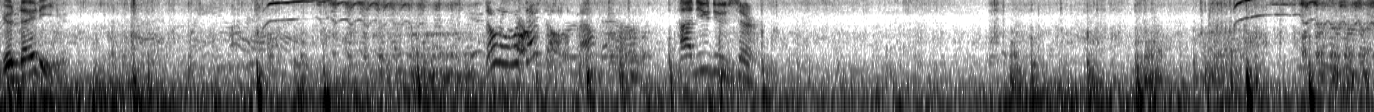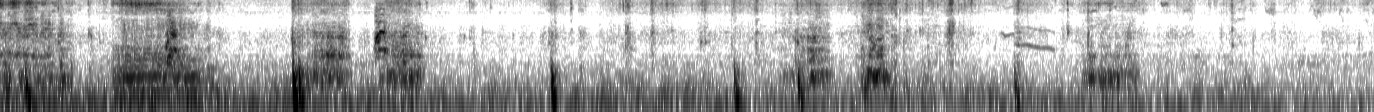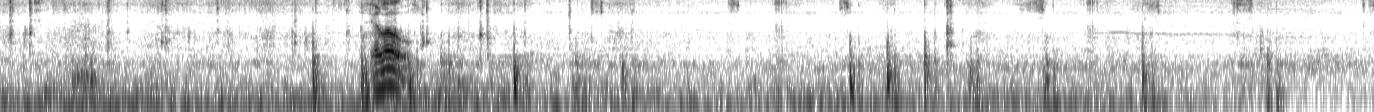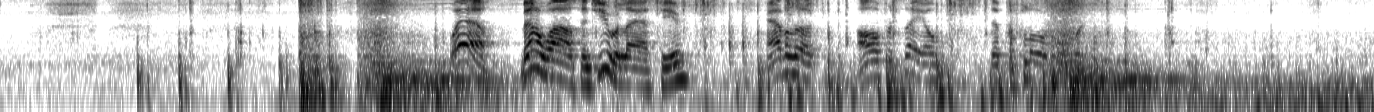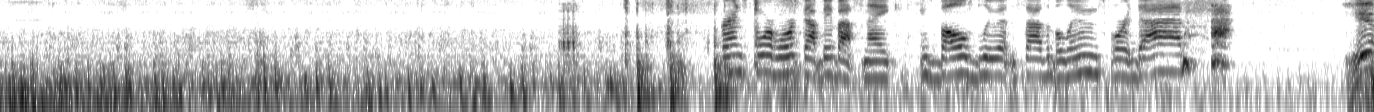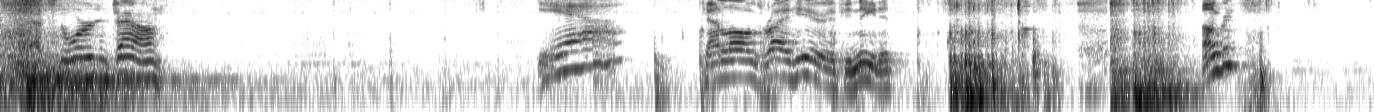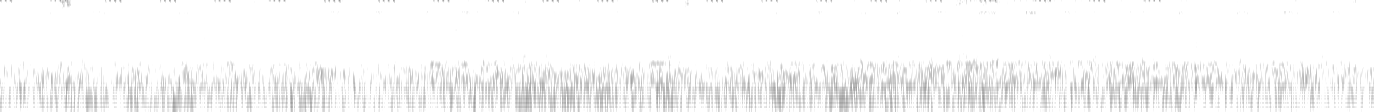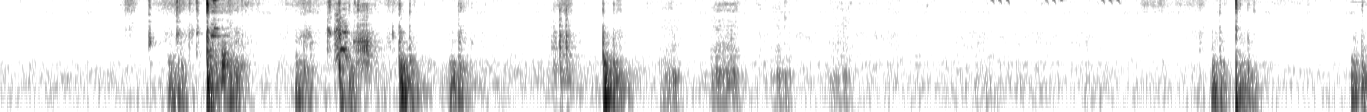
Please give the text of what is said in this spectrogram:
Good day to you. Don't know what that's all about. How do you do, sir? Hello. Well, been a while since you were last here. Have a look. All for sale, except the floorboards. Horse bit by a snake. His balls blew up the size of balloons before it died. Yep, that's the word in town. yeah. Catalog's right here if you need it.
